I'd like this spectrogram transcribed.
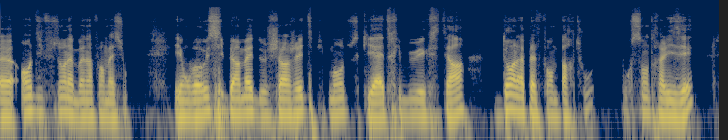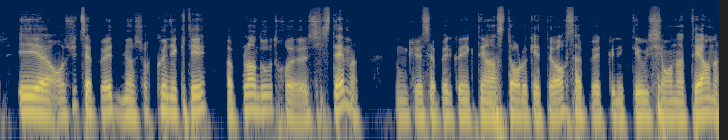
euh, en diffusant la bonne information. Et on va aussi permettre de charger typiquement tout ce qui est attributs, etc., dans la plateforme partout pour centraliser. Et euh, ensuite, ça peut être bien sûr connecté à plein d'autres euh, systèmes. Donc, ça peut être connecté à un store locator, ça peut être connecté aussi en interne.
